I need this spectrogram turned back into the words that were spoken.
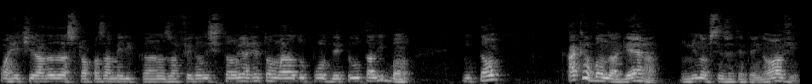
com a retirada das tropas americanas do Afeganistão e a retomada do poder pelo Talibã. Então, acabando a guerra, em 1989,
